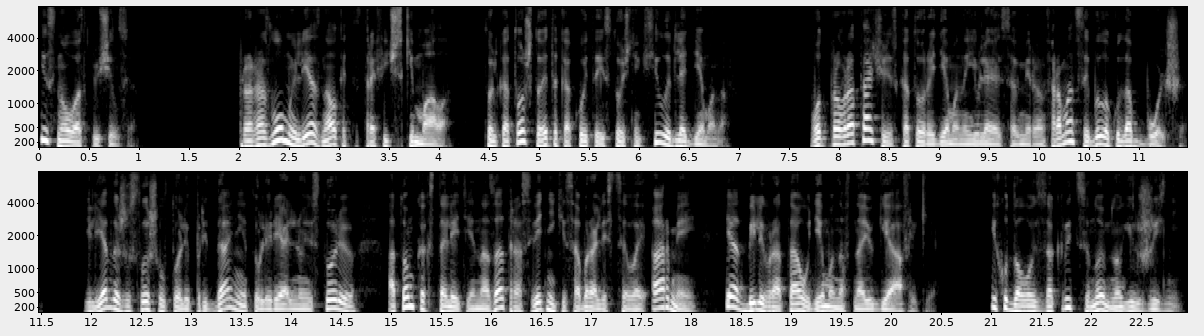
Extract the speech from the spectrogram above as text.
И снова отключился. Про разлом Илья знал катастрофически мало. Только то, что это какой-то источник силы для демонов. Вот про врата, через которые демоны являются в мир информации, было куда больше. Илья даже слышал то ли предание, то ли реальную историю о том, как столетия назад рассветники собрались целой армией и отбили врата у демонов на юге Африки. Их удалось закрыть ценой многих жизней.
